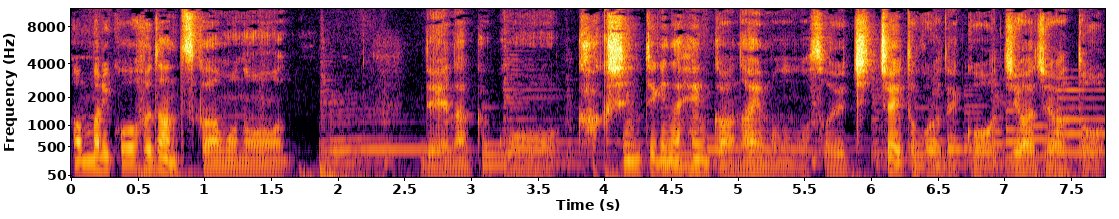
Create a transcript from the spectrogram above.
あんまりこう普段使うものでなんかこう革新的な変化はないもののそういうちっちゃいところでこうじわじわと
